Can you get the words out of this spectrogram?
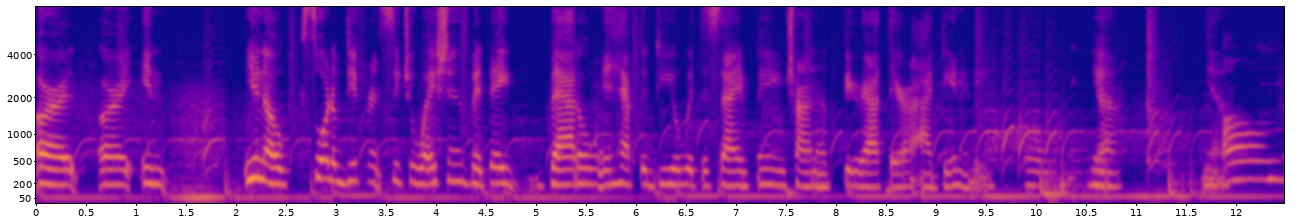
are are in you know, sort of different situations, but they battle and have to deal with the same thing, trying to figure out their identity. Mm, yeah. yeah. Um,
